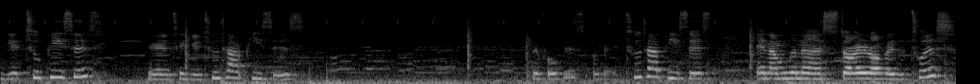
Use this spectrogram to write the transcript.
you get two pieces you're gonna take your two top pieces. The focus? Okay, two top pieces. And I'm gonna start it off as a twist.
